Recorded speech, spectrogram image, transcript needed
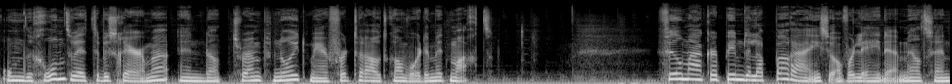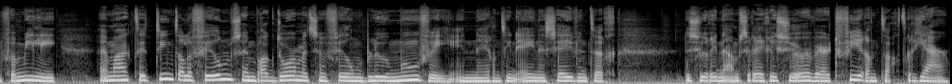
om de grondwet te beschermen en dat Trump nooit meer vertrouwd kan worden met macht. Filmmaker Pim de la Parra is overleden, meldt zijn familie. Hij maakte tientallen films en brak door met zijn film Blue Movie in 1971. De Surinaamse regisseur werd 84 jaar.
